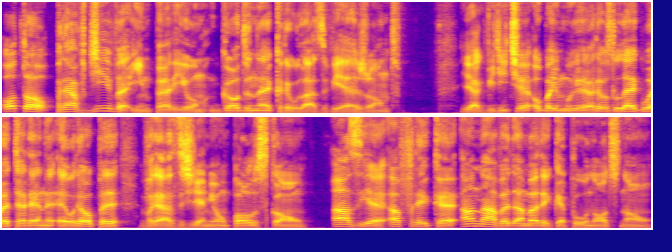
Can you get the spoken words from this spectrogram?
Oto prawdziwe imperium godne króla zwierząt. Jak widzicie, obejmuje rozległe tereny Europy wraz z ziemią polską, Azję, Afrykę, a nawet Amerykę Północną.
